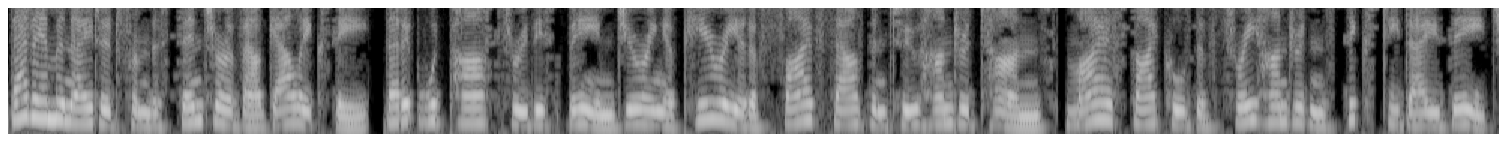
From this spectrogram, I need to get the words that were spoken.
that emanated from the center of our galaxy, that it would pass through this beam during a period of 5,200 tuns Maya cycles of 360 days each,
